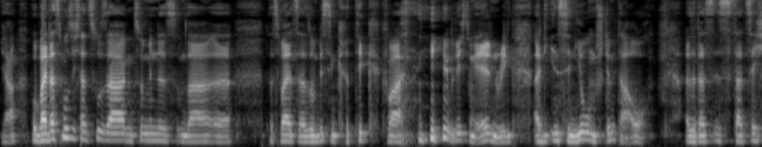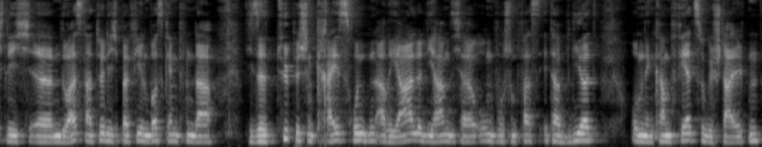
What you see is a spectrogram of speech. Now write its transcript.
Ja, wobei das muss ich dazu sagen, zumindest um da, äh, das war jetzt also ein bisschen Kritik quasi in Richtung Elden Ring. Äh, die Inszenierung stimmt da auch. Also das ist tatsächlich, ähm, du hast natürlich bei vielen Bosskämpfen da diese typischen kreisrunden Areale, die haben sich ja irgendwo schon fast etabliert um den Kampf fair zu gestalten.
